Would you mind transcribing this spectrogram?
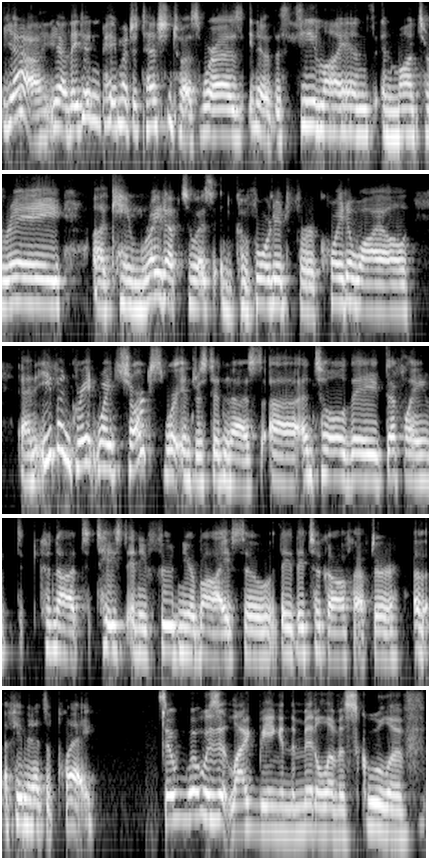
Yeah, yeah, they didn't pay much attention to us. Whereas, you know, the sea lions in Monterey uh, came right up to us and cavorted for quite a while. And even great white sharks were interested in us uh, until they definitely could not taste any food nearby. So they, they took off after a, a few minutes of play. So, what was it like being in the middle of a school of,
